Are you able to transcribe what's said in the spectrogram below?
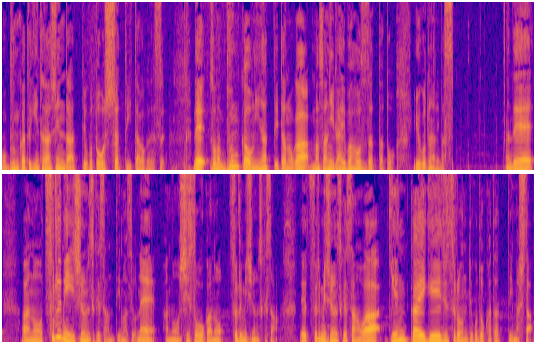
もう文化的に正しいんだっていうことをおっしゃっていたわけです。で、その文化を担っていたのがまさにライブハウスだったということになります。で、あの、鶴見俊介さんって言いますよね。あの、思想家の鶴見俊介さん。で、鶴見俊介さんは、限界芸術論ということを語っていました。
